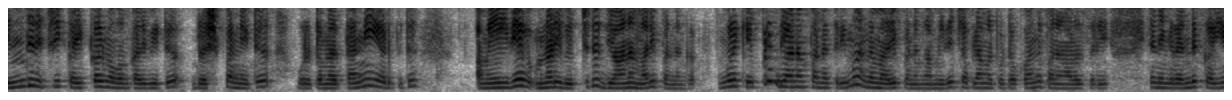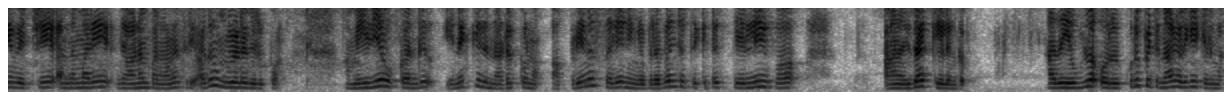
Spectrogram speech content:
எந்திரிச்சு கை கால் முகம் கழுவிட்டு ப்ரஷ் பண்ணிவிட்டு ஒரு டம்ளர் தண்ணி எடுத்துகிட்டு அமைதியாக முன்னாடி வச்சுட்டு தியானம் மாதிரி பண்ணுங்கள் உங்களுக்கு எப்படி தியானம் பண்ண தெரியுமோ அந்த மாதிரி பண்ணுங்கள் அமைதியாக சப்பலாங்கல் போட்டு உட்காந்து பண்ணினாலும் சரி இல்லை நீங்கள் ரெண்டு கையும் வச்சு அந்த மாதிரி தியானம் பண்ணாலும் சரி அது உங்களோட விருப்பம். அமைதியாக உட்காந்து எனக்கு இது நடக்கணும் அப்படின்னு சொல்லி நீங்கள் பிரபஞ்சத்துக்கிட்ட தெளிவாக இதாக கேளுங்கள் அது எவ்வளோ ஒரு குறிப்பிட்ட நாள் வரைக்கும் கேளுங்க.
